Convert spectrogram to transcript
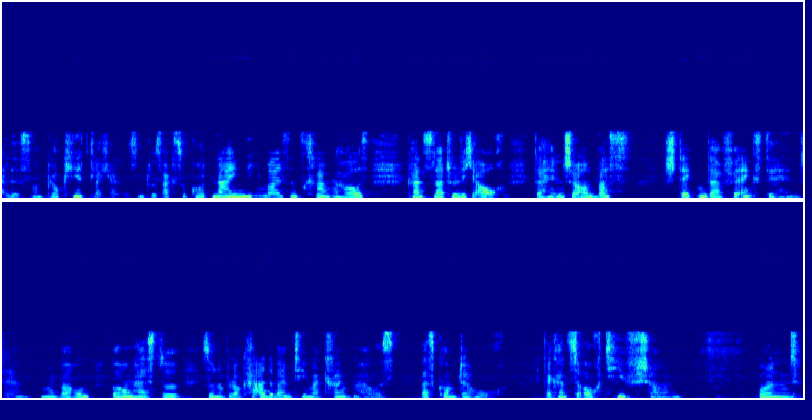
alles und blockiert gleich alles und du sagst, oh Gott, nein, niemals ins Krankenhaus, kannst du natürlich auch dahin schauen, was stecken da für Ängste hinter? Warum, warum hast du so eine Blockade beim Thema Krankenhaus? Was kommt da hoch? Da kannst du auch tief schauen. Und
